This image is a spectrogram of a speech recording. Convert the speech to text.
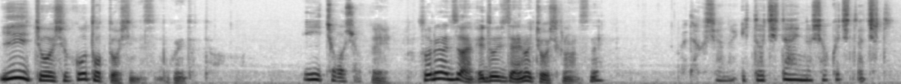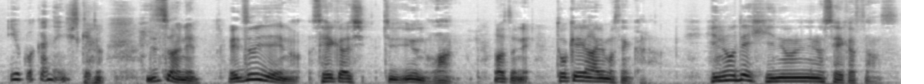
いい朝食を取ってほしいんです、僕にとっては。いい朝食。ええ。それが実は江戸時代の朝食なんですね。私、あの、江戸時代の食事ってちょっとよくわかんないんですけど。実はね、江戸時代の生活というのは、まずね、時計がありませんから。日の出日の入りの生活なんです。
